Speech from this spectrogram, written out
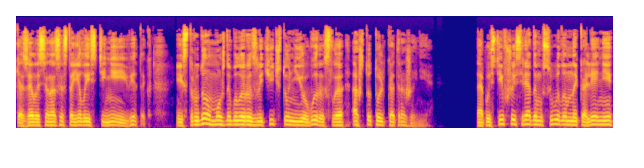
Казалось, она состояла из теней и веток, и с трудом можно было различить, что у нее выросло, а что только отражение. Опустившись рядом с Уиллом на колени,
